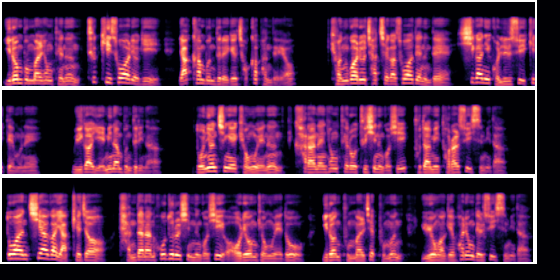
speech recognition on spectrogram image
이런 분말 형태는 특히 소화력이 약한 분들에게 적합한데요. 견과류 자체가 소화되는데 시간이 걸릴 수 있기 때문에 위가 예민한 분들이나 노년층의 경우에는 갈아낸 형태로 드시는 것이 부담이 덜할 수 있습니다. 또한 치아가 약해져 단단한 호두를 씹는 것이 어려운 경우에도 이런 분말 제품은 유용하게 활용될 수 있습니다.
